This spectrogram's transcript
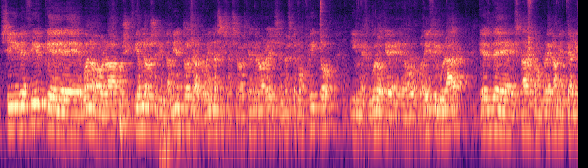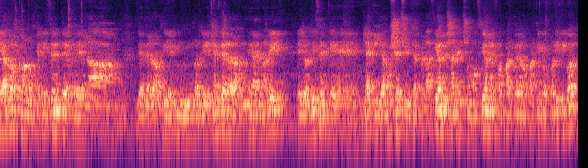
Sí decir que bueno, la posición de los ayuntamientos de Alcobendas y San Sebastián de los Reyes en este conflicto, y me figuro que os lo podéis figurar, es de estar completamente aliados con lo que dicen desde, la, desde los, dirigentes de la Comunidad de Madrid. Ellos dicen que ya, ya hemos hecho interpelaciones, han hecho mociones por parte de los partidos políticos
